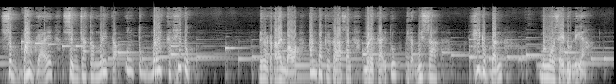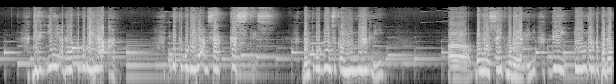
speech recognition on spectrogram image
sebagai senjata mereka untuk mereka hidup. Dengan kata lain bahwa tanpa kekerasan mereka itu tidak bisa hidup dan menguasai dunia. Jadi ini adalah kebudayaan ini kebudayaan sarkastis. Dan kemudian setelah Yunani uh, menguasai kebudayaan ini diturunkan kepada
